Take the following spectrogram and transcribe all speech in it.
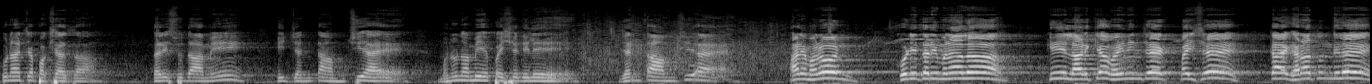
कुणाच्या पक्षाचा? तरीसुद्धा आम्ही ही जनता आमची आहे. म्हणून आम्ही हे पैसे दिले. जनता आमची आहे. आणि म्हणून कोणीतरी म्हणालं की लाडक्या बहिणींचे पैसे काय घरातून दिले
